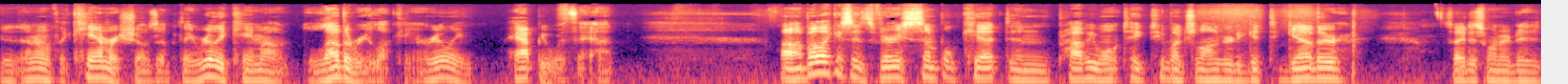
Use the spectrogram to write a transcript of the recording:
i don't know if the camera shows it but they really came out leathery looking really happy with that. Uh, but like i said it's a very simple kit and probably won't take too much longer to get together. So i just wanted to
